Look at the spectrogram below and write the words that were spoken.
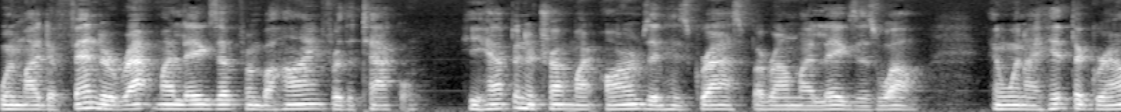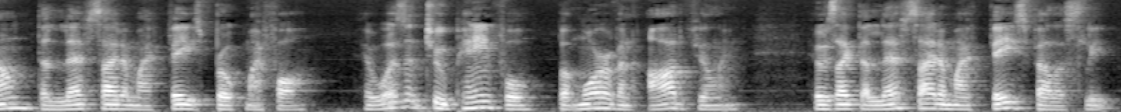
when my defender wrapped my legs up from behind for the tackle. He happened to trap my arms in his grasp around my legs as well, and when I hit the ground, the left side of my face broke my fall. It wasn't too painful, but more of an odd feeling. It was like the left side of my face fell asleep.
